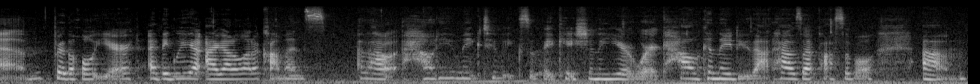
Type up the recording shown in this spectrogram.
um, for the whole year. I think we got, I got a lot of comments about how do you make two weeks of vacation a year work? How can they do that? How is that possible? Um,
